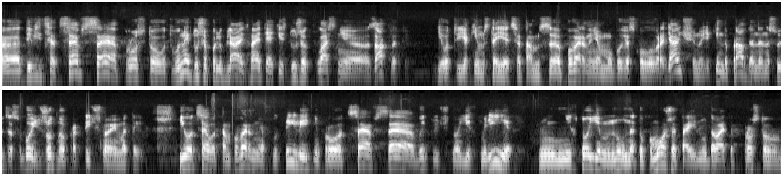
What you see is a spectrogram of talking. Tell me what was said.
Е, дивіться, це все просто. От вони дуже полюбляють, знаєте, якісь дуже класні е, заклики, і от яким здається, там з поверненням обов'язково в радянщину, які неправда не несуть за собою жодної практичної мети. І оце от там повернення флотилії Дніпро, це все виключно їх мрії. Ніхто їм ну не допоможе. Та й ну давайте просто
